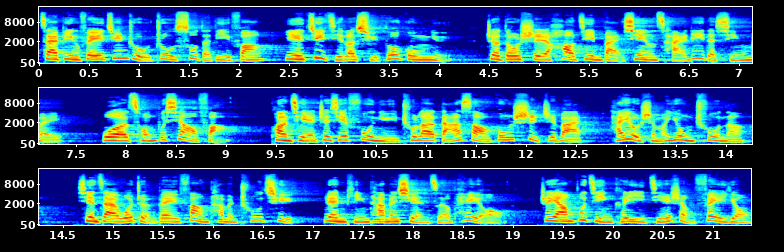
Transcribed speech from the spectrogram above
在并非君主住宿的地方也聚集了许多宫女，这都是耗尽百姓财力的行为。我从不效仿。况且这些妇女除了打扫宫室之外，还有什么用处呢？现在我准备放他们出去，任凭他们选择配偶，这样不仅可以节省费用，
